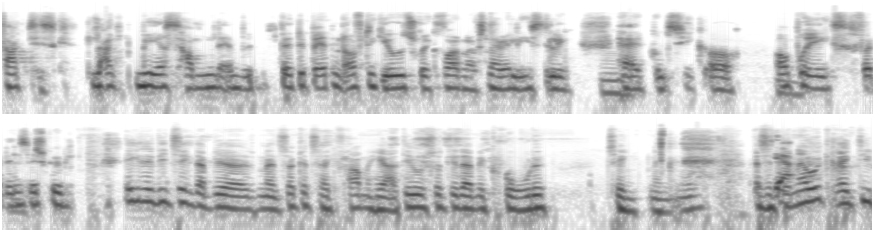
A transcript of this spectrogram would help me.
faktisk langt mere sammen, end hvad debatten ofte giver udtryk for, når vi snakker ligestilling mm. her i politik og, og på X for den sags skyld. En af de ting, der bliver, man så kan trække frem her, det er jo så det der med kvote tænkningen. Ikke? Altså, ja. Den er jo ikke rigtig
